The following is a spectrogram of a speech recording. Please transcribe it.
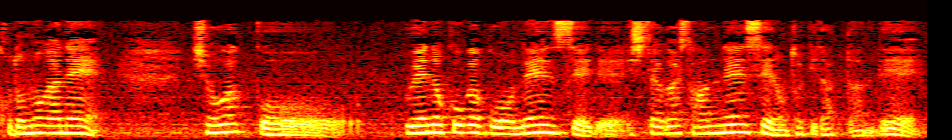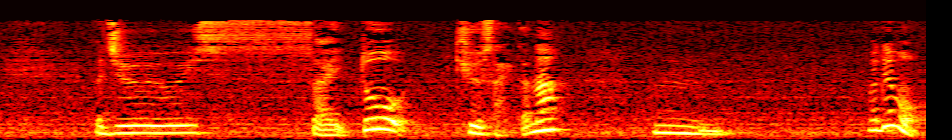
子供がね小学校上の子が5年生で下が3年生の時だったんで11歳と9歳かな。うん。まあ、でも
